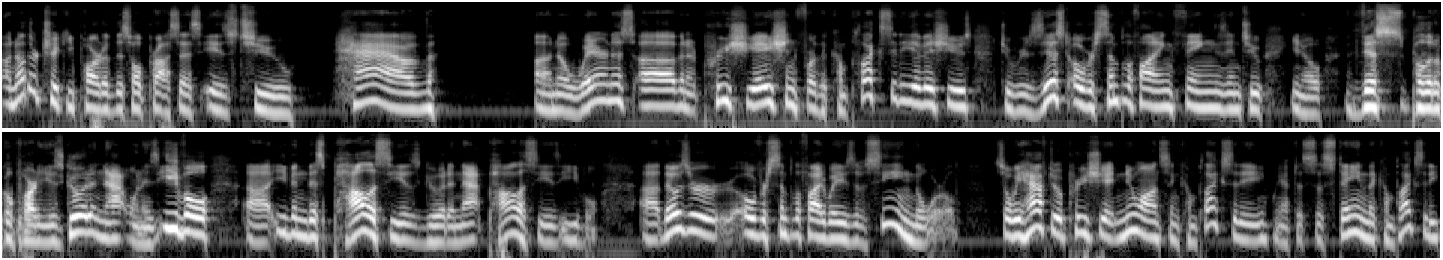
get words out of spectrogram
another tricky part of this whole process is to have an awareness of, an appreciation for the complexity of issues, to resist oversimplifying things into, you know, this political party is good and that one is evil, uh, even this policy is good and that policy is evil. Uh, those are oversimplified ways of seeing the world. So we have to appreciate nuance and complexity. We have to sustain the complexity,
